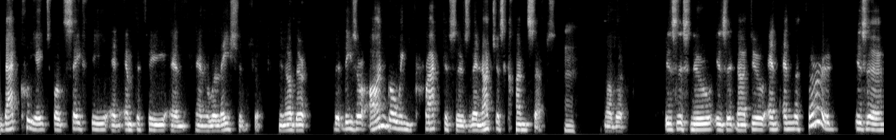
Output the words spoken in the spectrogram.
that creates both safety and empathy and, and relationship. You know, they're, these are ongoing practices. They're not just concepts. Mm. You know, the, is this new? Is it not new? And, and the third is a,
